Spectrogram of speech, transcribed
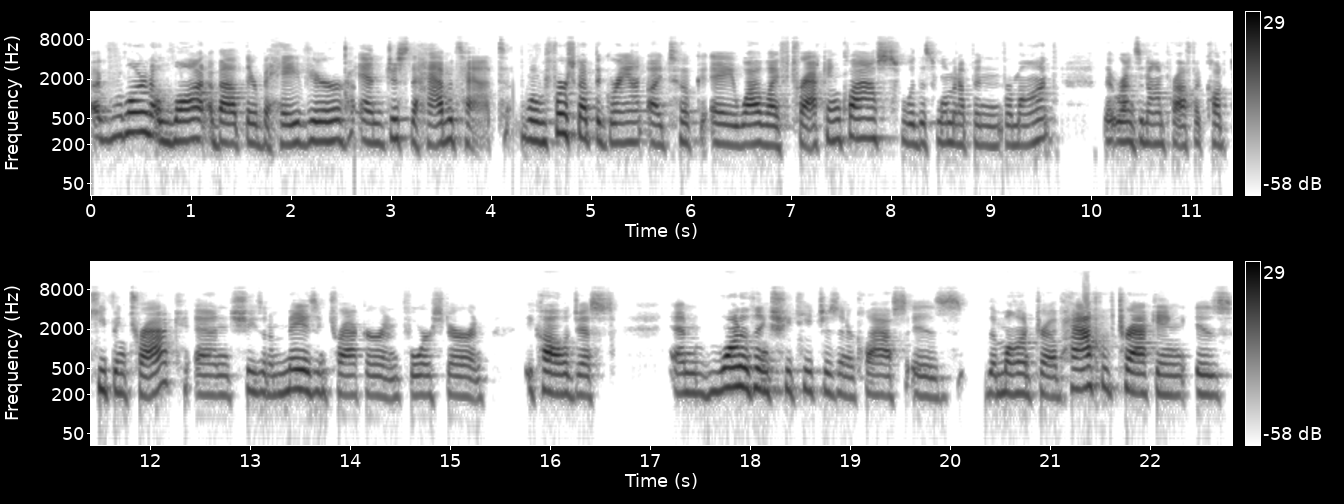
I've learned a lot about their behavior and just the habitat. When we first got the grant, I took a wildlife tracking class with this woman up in Vermont that runs a nonprofit called Keeping Track. And she's an amazing tracker and forester and ecologist. And one of the things she teaches in her class is the mantra of half of tracking is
